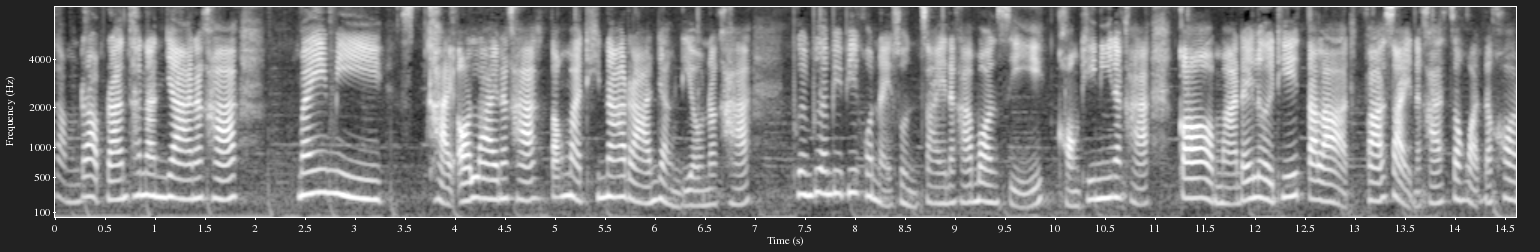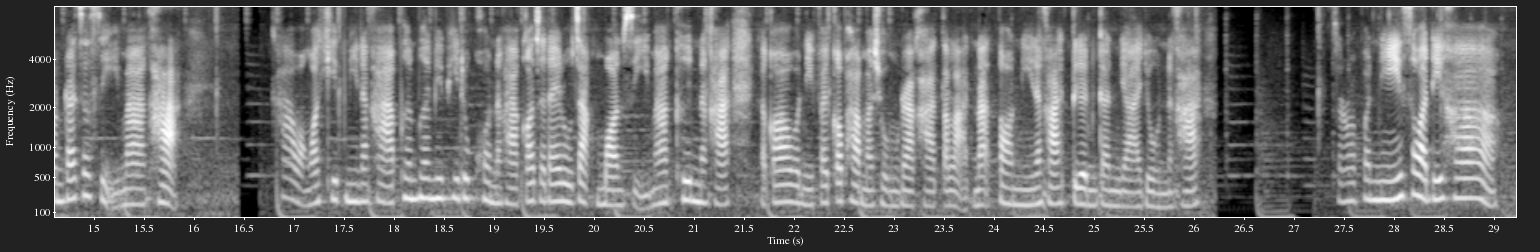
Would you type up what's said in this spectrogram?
สำหรับร้านธนัญญานะคะ ไม่มีขายออนไลน์นะคะ ต้องมาที่หน้าร้านอย่างเดียวนะคะ เพื่อนๆ พี่ๆ คนไหนสนใจนะคะ บอลสีของที่นี่นะคะ ก็มาได้เลยที่ตลาดฟ้าใสนะคะ จังหวัดนครราชสีมาค่ะค่ะหวังว่าคลิปนี้นะคะ เพื่อนๆ พี่ๆ ทุกคนนะคะ ก็จะได้รู้จักบอลสีมากขึ้นนะคะ แล้วก็วันนี้ไฟก็พามาชมราคาตลาดณตอนนี้นะคะ เดือนกันยายนนะคะสำหรับวันนี้สวัสดีค่ะ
